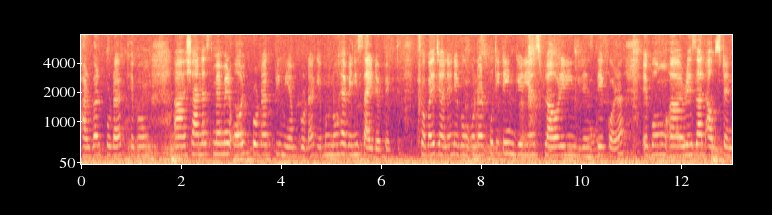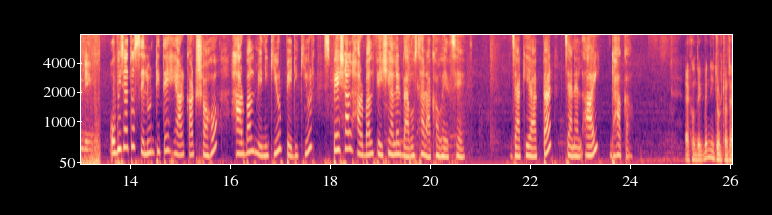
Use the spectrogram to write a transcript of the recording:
হার্বাল প্রোডাক্ট এবং শাহনাজ ম্যামের অল প্রোডাক্ট প্রিমিয়াম প্রোডাক্ট এবং no have any side effect সবাই জানেন এবং ওনার প্রতিটা ইনগ্রিডিয়েন্টস ফ্লাওয়ারের ইনগ্রিডিয়েন্টস দিয়ে করা এবং রেজাল্ট আউটস্ট্যান্ডিং অভিজাত সেলুনটিতে হেয়ার কাট সহ herbal manicure pedicure special herbal ফেসিয়ালের ব্যবস্থা রাখা হয়েছে। Zakia Akter channel I Dhaka. এখন দেখবেন নিটল টাটা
